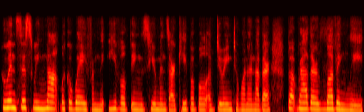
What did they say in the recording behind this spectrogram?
who insists we not look away from the evil things humans are capable of doing to one another, but rather lovingly,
